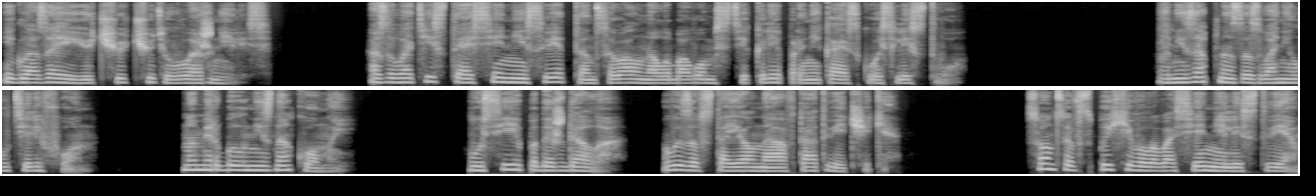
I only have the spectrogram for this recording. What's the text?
и глаза ее чуть-чуть увлажнились. А золотистый осенний свет танцевал на лобовом стекле, проникая сквозь листву. Внезапно зазвонил телефон. Номер был незнакомый. Лусия подождала. Вызов стоял на автоответчике. Солнце вспыхивало в осенней листве.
